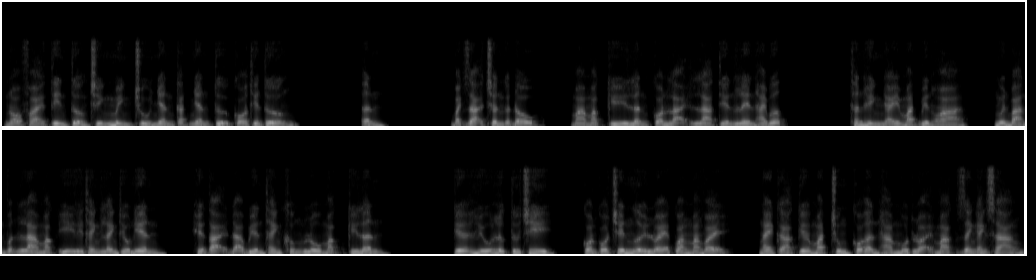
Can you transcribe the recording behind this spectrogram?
nó phải tin tưởng chính mình chủ nhân các nhân tự có thiên tướng. ân Bạch dạ trần gật đầu, mà mặc kỳ lân còn lại là tiến lên hai bước. Thân hình nháy mắt biến hóa, nguyên bản vẫn là mặc y thanh lãnh thiếu niên, hiện tại đã biến thành khổng lồ mặc kỳ lân. Kia hữu lực tứ chi, còn có trên người lóe quang mang vẻ, ngay cả kia mắt chung có ẩn hàm một loại mạc danh ánh sáng.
